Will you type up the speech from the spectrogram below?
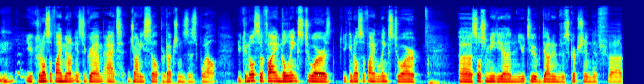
You can also find me on Instagram at Jonny Sel Productions as well. You can also find the links to our. You can also find links to our uh, social media and YouTube down in the description, if uh,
